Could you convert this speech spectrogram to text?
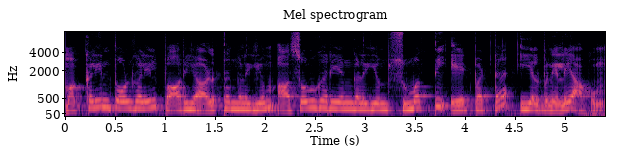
மக்களின் தோள்களில் பாரிய அழுத்தங்களையும் அசௌகரியங்களையும் சுமத்தி ஏற்பட்ட இயல்பு நிலை ஆகும்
